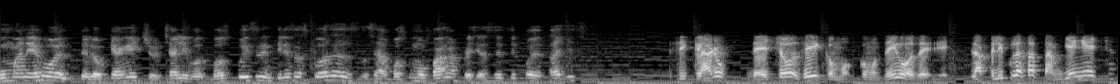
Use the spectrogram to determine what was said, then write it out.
un manejo de, lo que han hecho. Charlie, ¿vos, ¿vos, pudiste sentir esas cosas? O sea, vos como fan aprecias ese tipo de detalles. Sí, claro. De hecho, sí, como, como te digo, eh, la película está tan bien hecha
